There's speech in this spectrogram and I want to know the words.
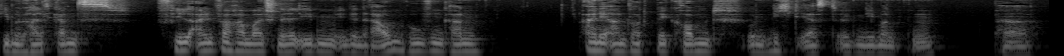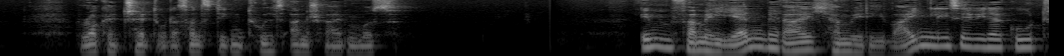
die man halt ganz viel einfacher mal schnell eben in den Raum rufen kann, eine Antwort bekommt und nicht erst irgendjemanden per Rocket Chat oder sonstigen Tools anschreiben muss. Im familiären Bereich haben wir die Weinlese wieder gut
